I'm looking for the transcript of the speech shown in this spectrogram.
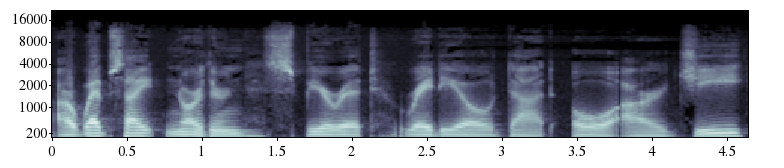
Our website, northernspiritradio.org.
